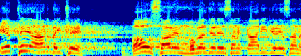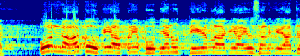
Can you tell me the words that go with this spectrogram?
ਇੱਥੇ ਆਣ ਬੈਠੇ। ਬਹੁਤ ਸਾਰੇ ਮੁਗਲ ਜਿਹੜੇ ਸਨ, ਕਾਰੀ ਜਿਹੜੇ ਸਨ, ਉਹ ਨਹਾ ਧੋ ਕੇ ਆਪਣੇ ਬੋਦਿਆਂ ਨੂੰ ਤੇਲ ਲਾ ਕੇ ਆਏ ਸਨ ਕਿ ਅੱਜ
